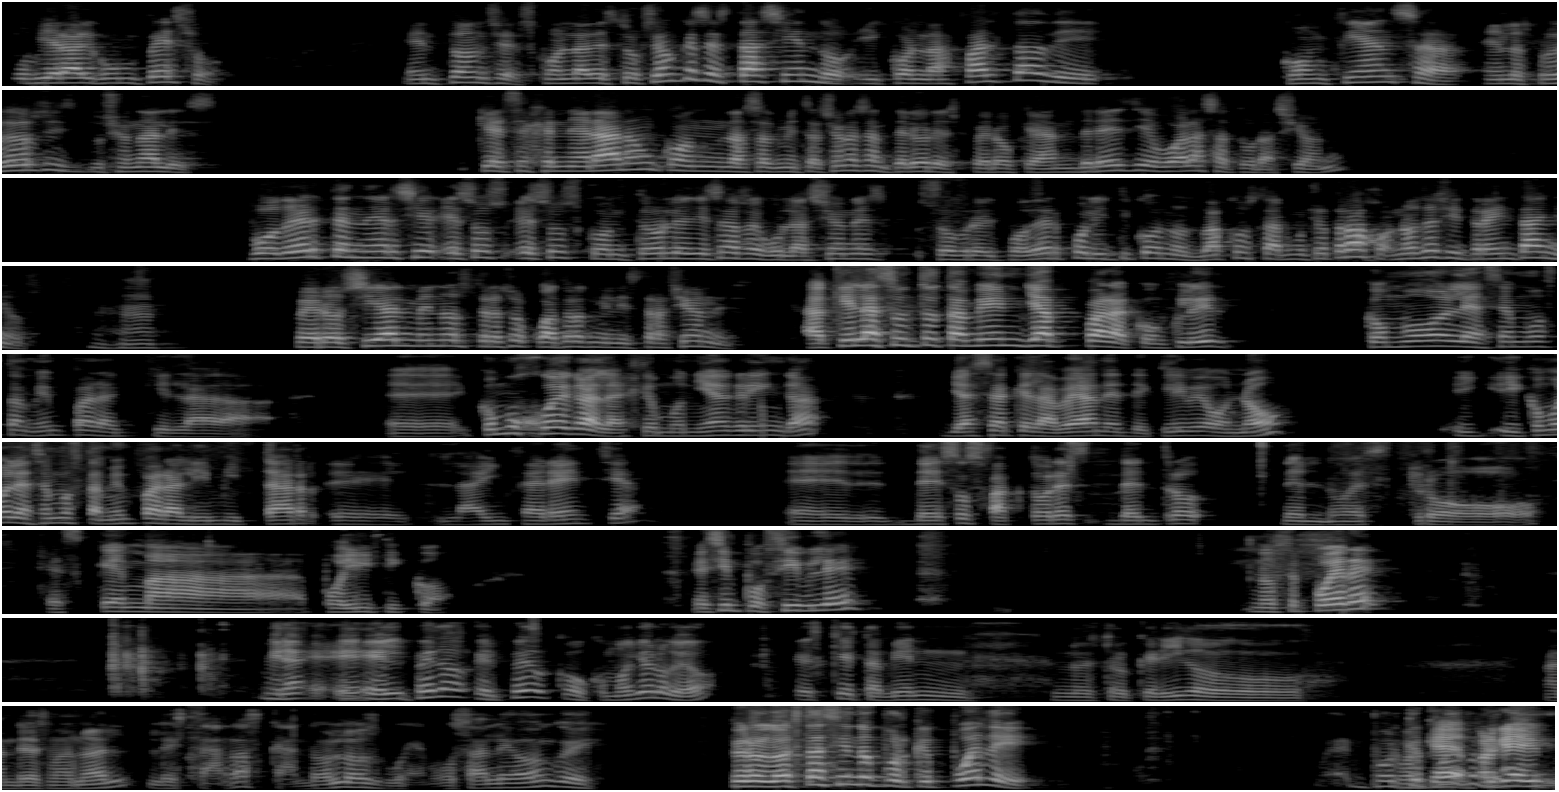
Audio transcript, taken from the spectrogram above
Tuviera algún peso. Entonces, con la destrucción que se está haciendo y con la falta de confianza en los procesos institucionales que se generaron con las administraciones anteriores, pero que Andrés llevó a la saturación, poder tener esos, esos controles y esas regulaciones sobre el poder político nos va a costar mucho trabajo. No sé si 30 años, pero sí al menos tres o cuatro administraciones. Aquí el asunto también, ya para concluir, ¿cómo le hacemos también para que la... eh, ¿Cómo juega la hegemonía gringa, ya sea que la vean en declive o no? ¿Y, cómo le hacemos también para limitar eh, la inferencia eh, de esos factores dentro de nuestro esquema político. Es imposible, no se puede. Mira, e, el pedo, el pedo, como yo lo veo, es que también nuestro querido Andrés Manuel le está rascando los huevos a León, güey. Pero lo está haciendo porque puede. Porque,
